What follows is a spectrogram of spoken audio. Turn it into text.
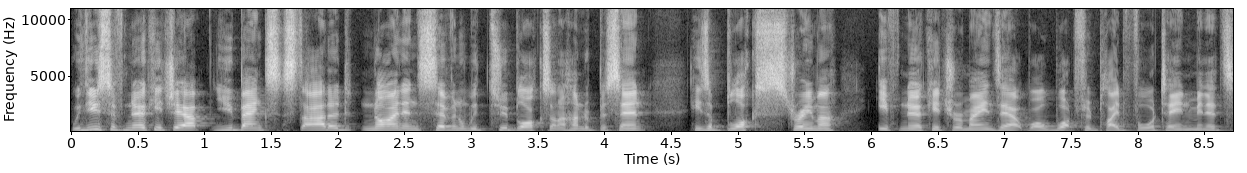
With Yusuf Nurkic out, Eubanks started 9 and 7 with two blocks on 100%. He's a block streamer if Nurkic remains out, while Watford played 14 minutes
